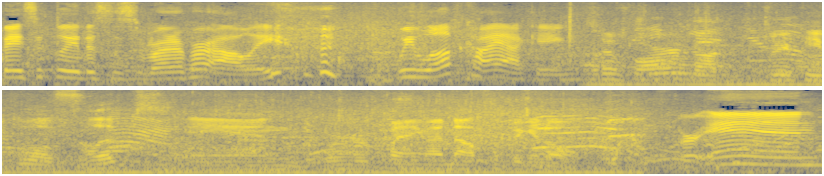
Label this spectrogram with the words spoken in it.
basically this is right up our alley. we love kayaking. So far, about three people have flipped, and we're planning on not flipping at all. We're in.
